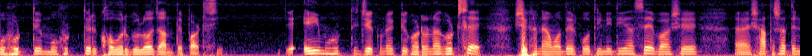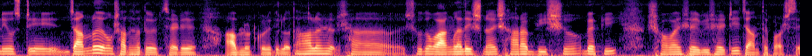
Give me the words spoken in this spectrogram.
মুহূর্তে মুহূর্তের খবরগুলো জানতে পারছি। যে এই মুহূর্তে যে কোনো একটি ঘটনা ঘটছে, সেখানে আমাদের প্রতিনিধি আছে বা সে সাথে সাথে নিউজটি জানলো এবং সাথে সাথে ওয়েবসাইটে আপলোড করে দিল। তাহলে শুধু বাংলাদেশ নয়, সারা বিশ্বব্যাপী সবাই সেই বিষয়টি জানতে পারছে।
